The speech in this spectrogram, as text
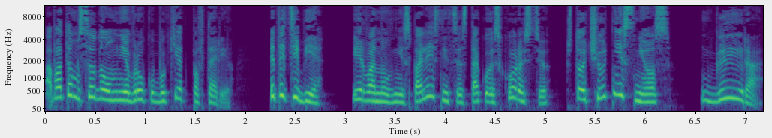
А потом сунул мне в руку букет, повторил. «Это тебе!» И рванул вниз по лестнице с такой скоростью, что чуть не снес. Гыра!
